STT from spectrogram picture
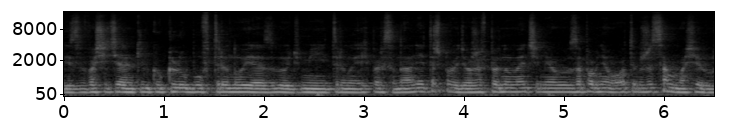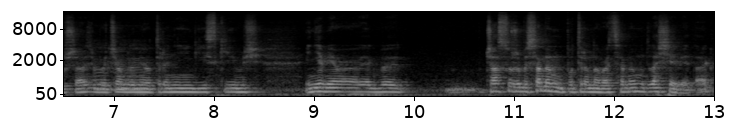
jest właścicielem kilku klubów, trenuje z ludźmi, trenuje ich personalnie, też powiedział, że w pewnym momencie miał, zapomniał o tym, że sam ma się ruszać, bo Mhm. ciągle miał treningi z kimś i nie miał jakby czasu, żeby samemu potrenować, samemu dla siebie, tak?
